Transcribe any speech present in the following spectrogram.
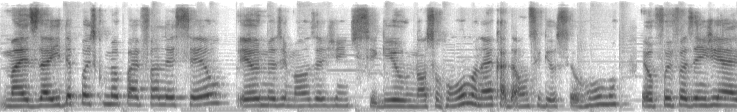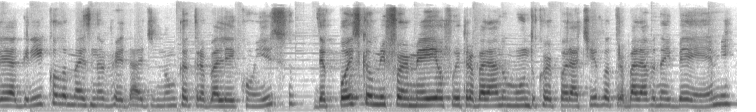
Mas aí depois que meu pai faleceu, eu e meus irmãos a gente seguiu o nosso rumo, né? Cada um seguiu o seu rumo. Eu fui fazer engenharia agrícola, mas na verdade nunca trabalhei com isso. Depois que eu me formei, eu fui trabalhar no mundo corporativo, eu trabalhava na IBM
